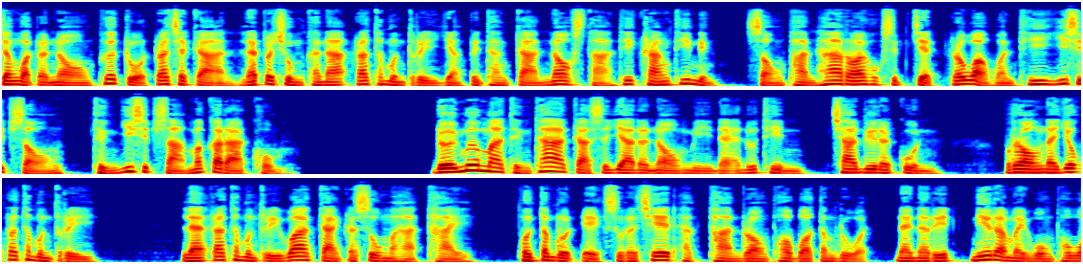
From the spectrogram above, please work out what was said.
จังหวัดระนองเพื่อตรวจราชการและประชุมคณะรัฐมนตรีอย่างเป็นทางการนอกสถานที่ครั้งที่ 1 2567 ระหว่างวันที่ 22 ถึง 23 มกราคม โดยเมื่อมาถึงท่าอากาศยานระนองมีนายอนุทิน ชาญวีรกุล รองนายกรัฐมนตรี และรัฐมนตรีว่าการกระทรวงมหาดไทย พลตำรวจเอกสุรเชษฐ์หักพานรองพบตำรวจนายนริศนิรมัยวงพว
